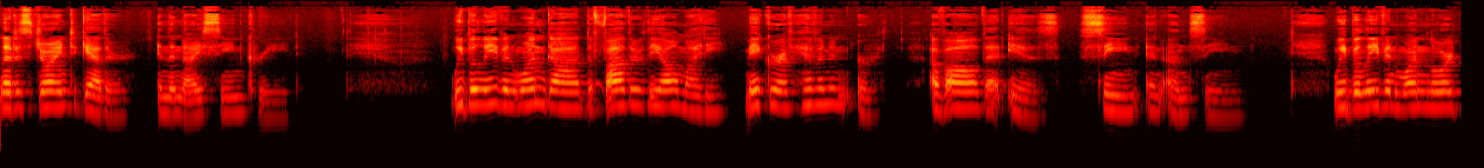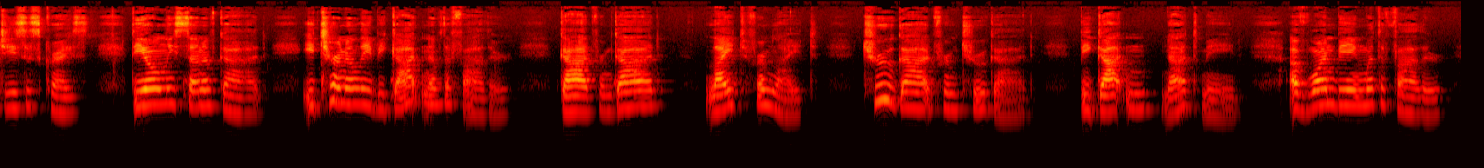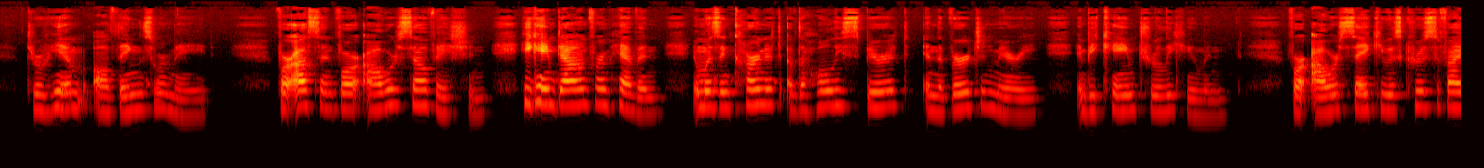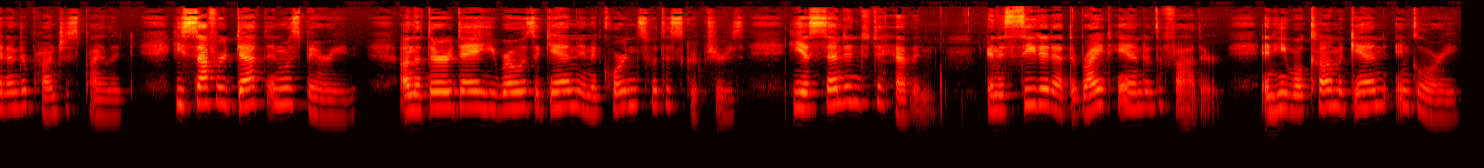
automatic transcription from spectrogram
Let us join together in the Nicene Creed. We believe in one God, the Father, of the Almighty, maker of heaven and earth, of all that is, seen and unseen. We believe in one Lord Jesus Christ, the only Son of God, eternally begotten of the Father, God from God, light from light, true God from true God, begotten, not made, of one being with the Father, through him all things were made. For us and for our salvation, he came down from heaven and was incarnate of the Holy Spirit and the Virgin Mary and became truly human. For our sake he was crucified under Pontius Pilate. He suffered death and was buried. On the third day he rose again in accordance with the Scriptures. He ascended into heaven and is seated at the right hand of the Father, and he will come again in glory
